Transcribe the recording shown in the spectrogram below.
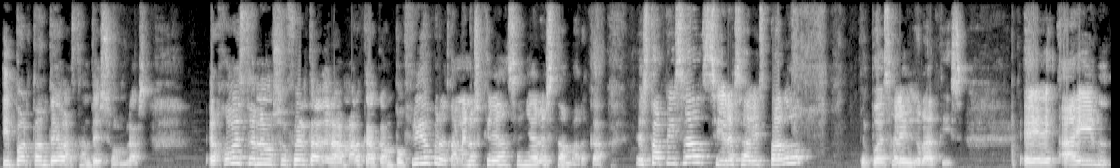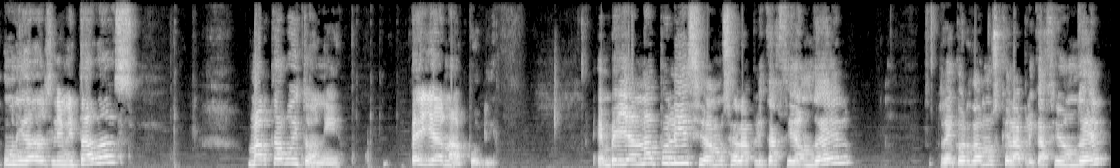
y por tanto hay bastantes sombras. El jueves tenemos oferta de la marca Campo Frío, pero también os quería enseñar esta marca. Esta pizza, si eres avispado, te puede salir gratis. Eh, hay unidades limitadas. Marca Buitoni, Bella Napoli. En Bella Napoli, si vamos a la aplicación Gale, recordamos que la aplicación Gale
